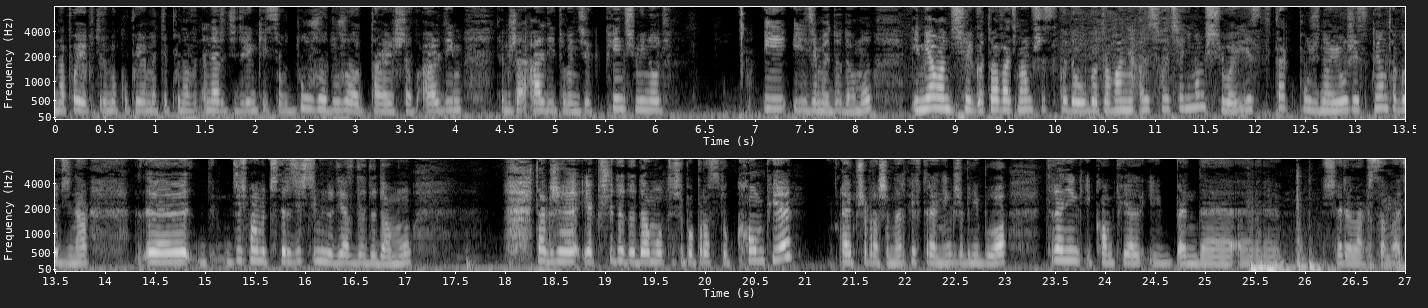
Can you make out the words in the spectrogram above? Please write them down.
napoje, które my kupujemy, typu nawet energy drinki, są dużo, dużo tańsze w Aldim, także Aldi to będzie 5 minut i jedziemy do domu. I miałam dzisiaj gotować, mam wszystko do ugotowania, ale słuchajcie, ja nie mam siły. Jest tak późno już, jest piąta godzina. Yy, gdzieś mamy 40 minut jazdy do domu. Także jak przyjdę do domu, to się po prostu kąpię. E, przepraszam, najpierw trening, żeby nie było. Trening i kąpiel i będę e, się relaksować.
